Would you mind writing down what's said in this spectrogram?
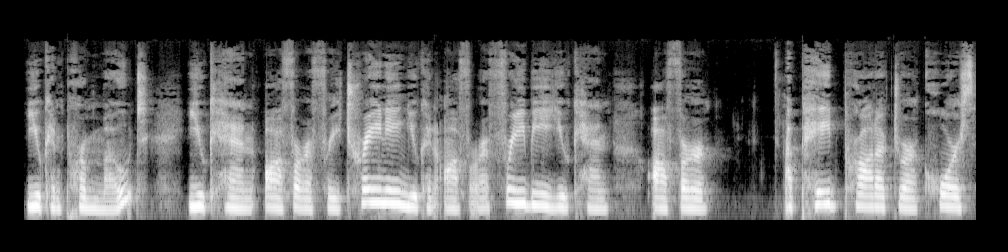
You can promote. You can offer a free training. You can offer a freebie. You can offer a paid product or a course.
